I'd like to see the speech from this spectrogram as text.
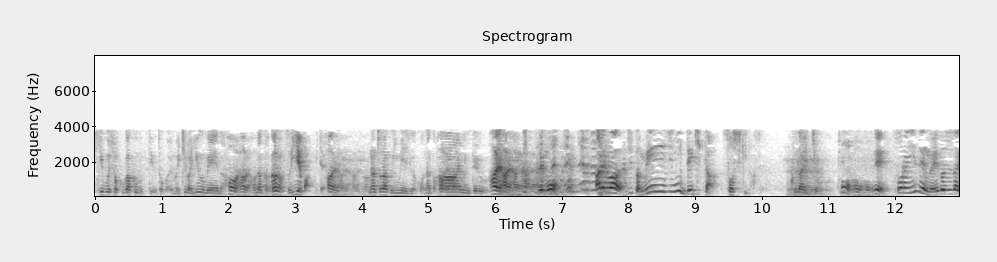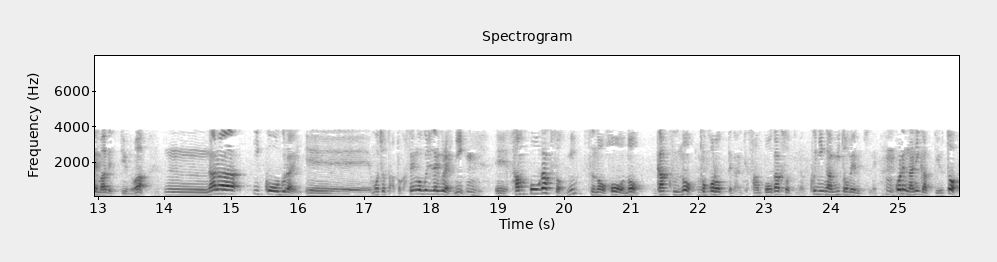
式部職学部っていうところが一番有名な、はいはいはいなんか雅楽といえばみたいなね、はいはいはいはい。なんとなくイメージがこうなんかファーン言うてる、はいはいはいはいでもあれは実は明治にできた組織なんですよ。宮内庁ほうほうほうでそれ以前の江戸時代までっていうのはうーん奈良以降ぐらい、えーもうちょっと後か戦国時代ぐらいに、うん。えー三方学祖3つの方の学のところって書いて、三方学祖っていうのは国が認めるんですね、うん。これ何かっていうと、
